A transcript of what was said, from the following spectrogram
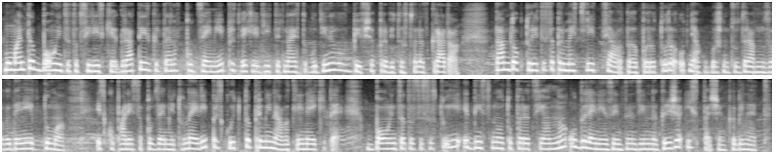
В момента болницата в сирийския град е изградена в подземие през 2013 година в бивша правителствена сграда. Там докторите са преместили цялата апаратура от някогашното здравно заведение в дома. Изкопани са подземни тунели, през които да преминават линейките. Болницата се състои единствено от операционна, отделение за интензивна грижа и спешен кабинет.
